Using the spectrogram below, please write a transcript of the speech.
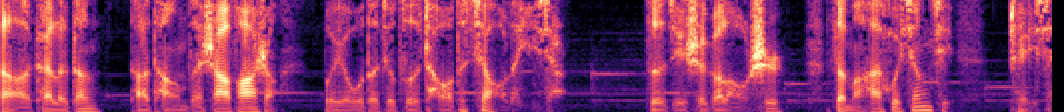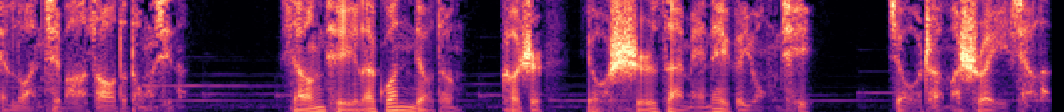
打开了灯，他躺在沙发上，不由得就自嘲的笑了一下，自己是个老师，怎么还会相信这些乱七八糟的东西呢？想起来关掉灯，可是。又实在没那个勇气，就这么睡下了。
